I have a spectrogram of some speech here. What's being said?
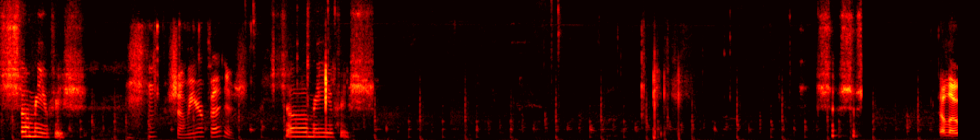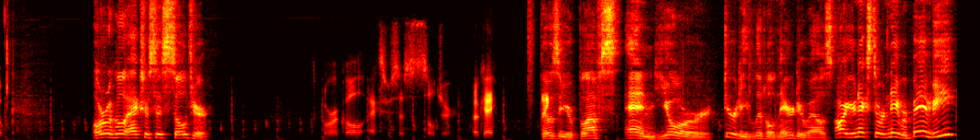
Show me your fish. Show me your fish. Show me your fish. Sh- sh- sh- Hello, Oracle Exorcist Soldier. Oracle Exorcist Soldier. Okay. Those are your bluffs, and your dirty little ne'er do wells are your next door neighbor Bambi.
